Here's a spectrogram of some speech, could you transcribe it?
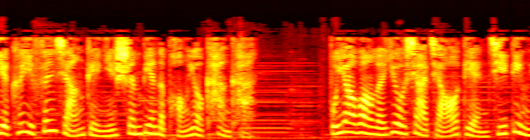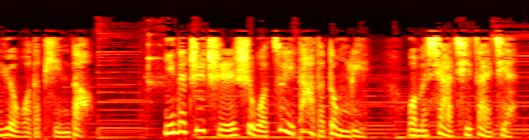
也可以分享给您身边的朋友看看。不要忘了右下角点击订阅我的频道，您的支持是我最大的动力。我们下期再见。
